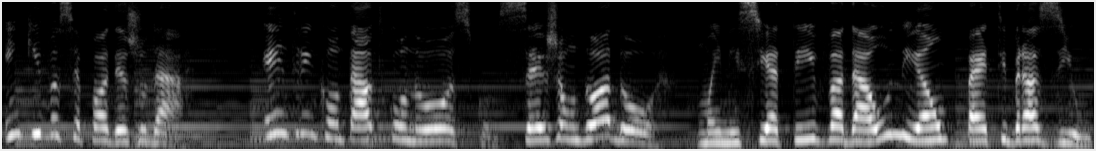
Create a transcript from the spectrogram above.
Em que você pode ajudar? Entre em contato conosco, seja um doador. Uma iniciativa da União Pet Brasil.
